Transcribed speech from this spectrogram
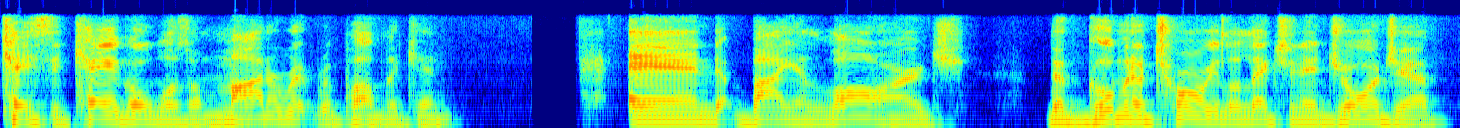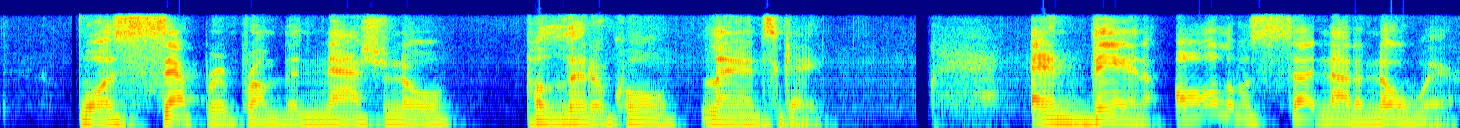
Casey Cagle was a moderate Republican, and by and large, the gubernatorial election in Georgia was separate from the national political landscape. And then all of a sudden, out of nowhere,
